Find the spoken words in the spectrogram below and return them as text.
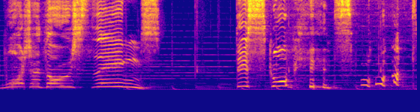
What are those things? They're scorpions! what?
